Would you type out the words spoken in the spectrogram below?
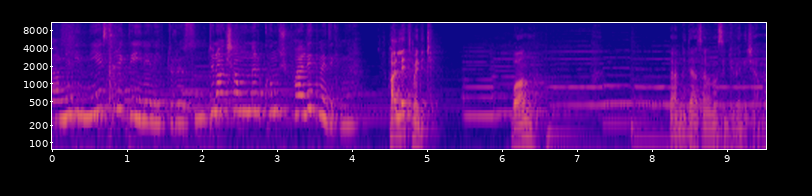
Ya Melih niye sürekli iğneleyip duruyorsun? Dün akşam bunları konuşup halletmedik mi? Halletmedik. Banu. Ben bir daha sana nasıl güveneceğim ha?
